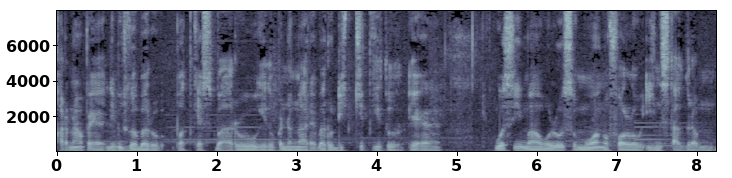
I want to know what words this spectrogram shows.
karena apa ya ini juga baru podcast baru gitu pendengarnya baru dikit gitu. Ya gue sih mau lu semua ngefollow Instagram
